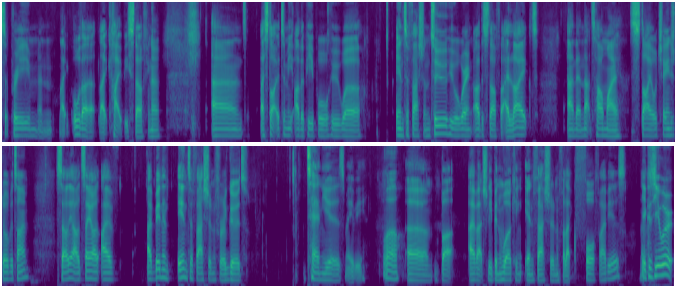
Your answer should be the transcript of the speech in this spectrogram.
Supreme and like all that like hypey stuff, you know. And I started to meet other people who were into fashion too, who were wearing other stuff that I liked, and then that's how my style changed over time. So yeah, I would say I, I've I've been in, into fashion for a good ten years, maybe. wow. Um, but I've actually been working in fashion for like four or five years. Yeah, because you were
